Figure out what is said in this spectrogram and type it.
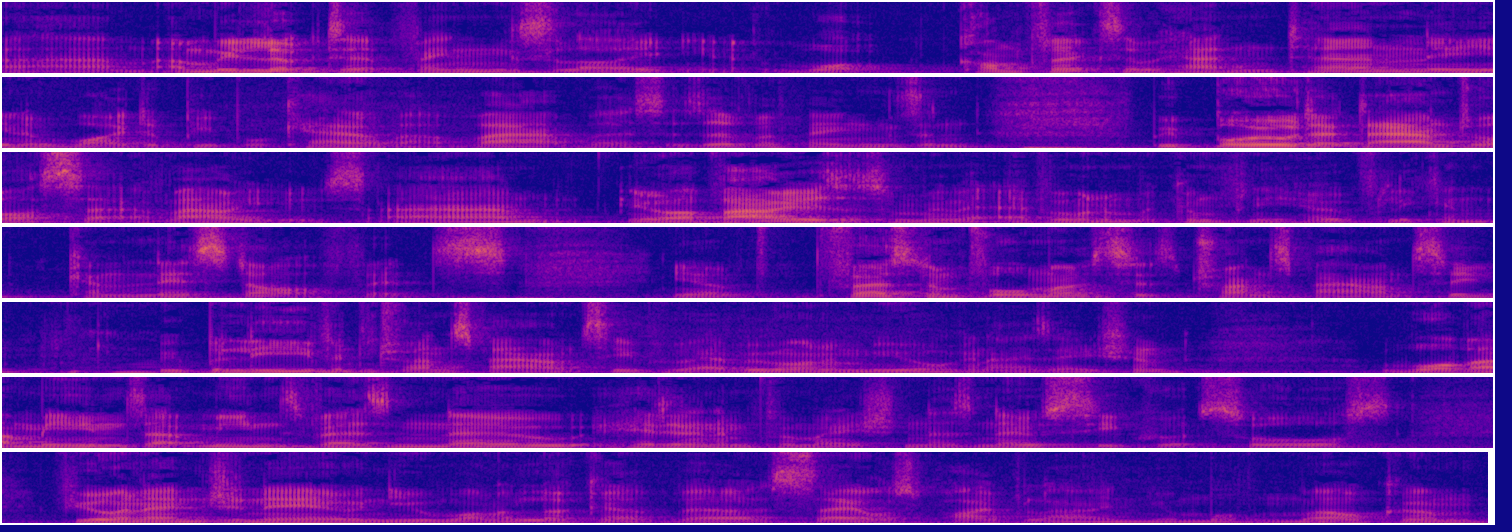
Um, and we looked at things like you know, what conflicts we had internally, you know, why do people care about that versus other things, and we boiled it down to our set of values. And you know, our values are something that everyone in the company hopefully can can list off. It's you know, first and foremost, it's transparency. Mm-hmm. We believe in transparency for everyone in the organization. What that means, that means there's no hidden information, there's no secret source. If you're an engineer and you want to look at the sales pipeline, you're more than welcome.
